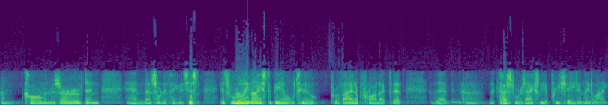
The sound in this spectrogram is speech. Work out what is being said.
I'm calm and reserved and and that sort of thing. It's just it's really nice to be able to provide a product that that uh, the customers actually appreciate and they like.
